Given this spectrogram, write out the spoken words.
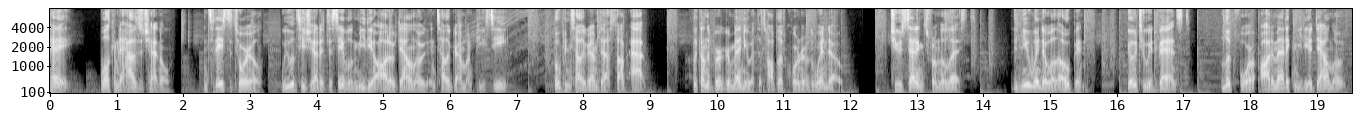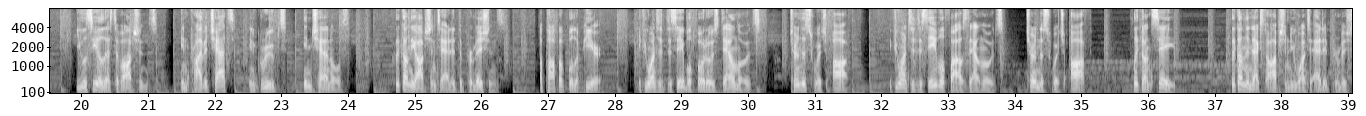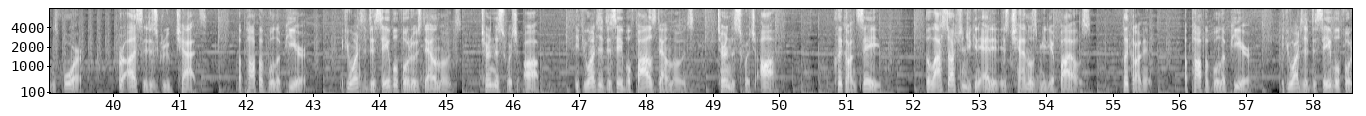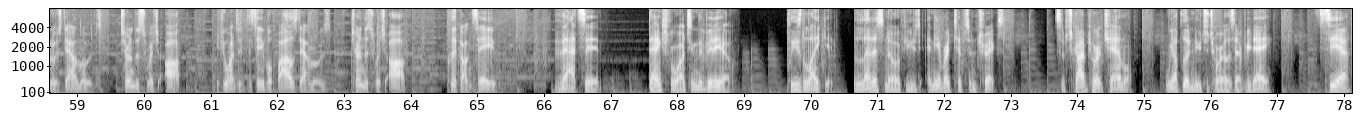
Hey, welcome to HOWZA channel. In today's tutorial, we will teach you how to disable media auto download in Telegram on PC. Open Telegram desktop app. Click on the burger menu at the top left corner of the window. Choose settings from the list. The new window will open. Go to Advanced. Look for Automatic Media Download. You will see a list of options in private chats, in groups, in channels. Click on the option to edit the permissions. A pop-up will appear. If you want to disable photos downloads, turn the switch off. If you want to disable files downloads, turn the switch off. Click on Save. Click on the next option you want to edit permissions for. For us, it is Group Chats. A pop-up will appear. If you want to disable photos downloads, turn the switch off. If you want to disable files downloads, turn the switch off. Click on Save. The last option you can edit is Channels Media Files. Click on it. A pop-up will appear. If you want to disable photos downloads, turn the switch off. If you want to disable files downloads, turn the switch off. Click on Save. That's it. Thanks for watching the video. Please like it and let us know if you used any of our tips and tricks. Subscribe to our channel. We upload new tutorials every day. See ya!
